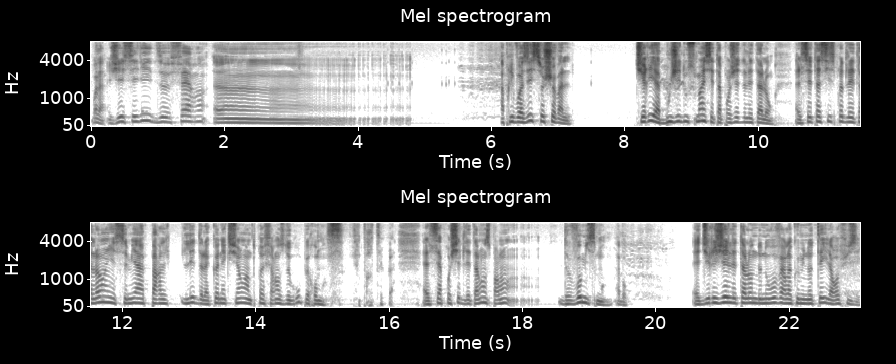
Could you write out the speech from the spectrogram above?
Voilà, j'ai essayé de faire... Euh, apprivoiser ce cheval. Thierry a bougé doucement et s'est approché de l'étalon. Elle s'est assise près de l'étalon et se mit à parler de la connexion entre préférences de groupe et romance. N'importe quoi. Elle s'est approchée de l'étalon en se parlant de vomissement. Ah bon. Elle dirigeait l'étalon de nouveau vers la communauté, il a refusé.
